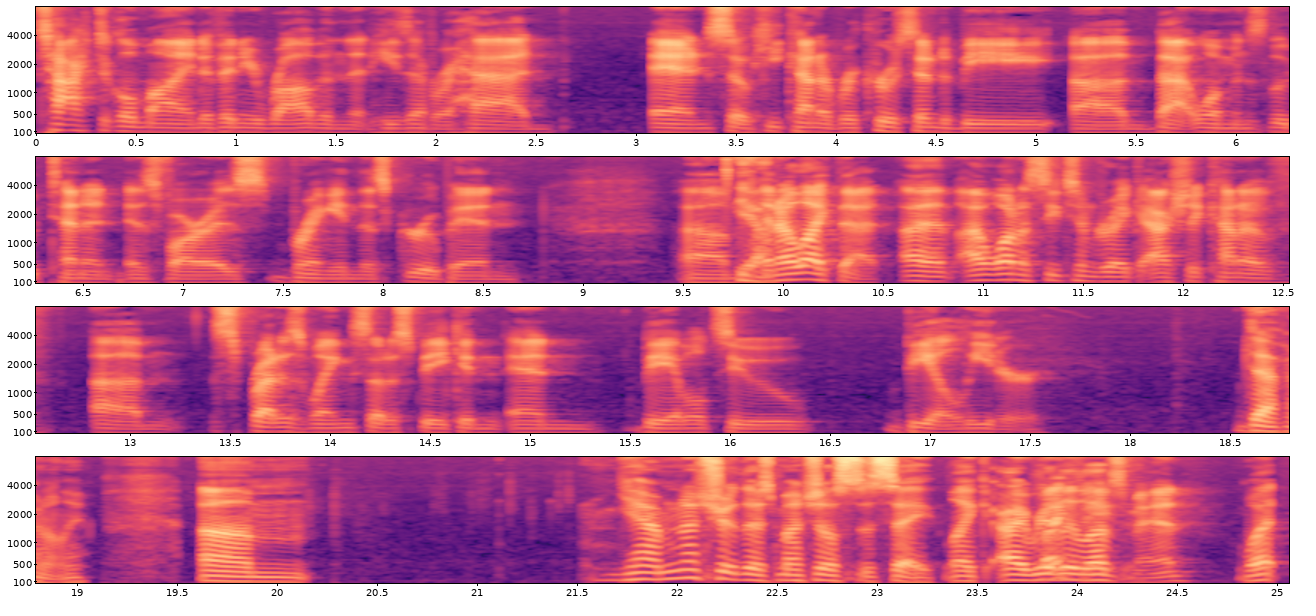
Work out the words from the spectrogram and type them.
tactical mind of any Robin that he's ever had, and so he kind of recruits him to be uh, Batwoman's lieutenant as far as bringing this group in. Um, Yeah. and I like that. I, I want to see Tim Drake actually kind of um, spread his wings, so to speak, and and be able to be a leader. definitely. Um, yeah, I'm not sure there's much else to say. Like, I really Clayface, love man. what.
